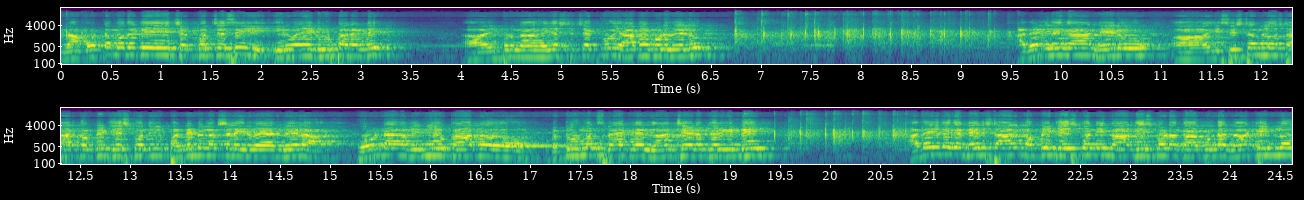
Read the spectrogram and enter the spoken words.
నా మొట్టమొదటి చెక్ వచ్చేసి ఇరవై ఐదు రూపాయలండి. ఇప్పుడు నా హైయెస్ట్ చెక్ యాభై మూడు వేలు. అదేవిధంగా నేను ఈ సిస్టంలో స్టార్ కంప్లీట్ చేసుకొని పన్నెండు లక్షల ఇరవై ఆరు వేల హోండా వెన్యూ కార్ ఒక టూ మంత్స్ బ్యాక్ నేను లాంచ్ చేయడం జరిగింది. అదేవిధంగా నేను స్టార్ కంప్లీట్ చేసుకొని కార్ తీసుకోవడం కాకుండా నా టీంలో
